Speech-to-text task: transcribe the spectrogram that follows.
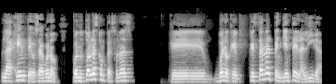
la gente, o sea, bueno, cuando tú hablas con personas que, bueno, que, que están al pendiente de la liga,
